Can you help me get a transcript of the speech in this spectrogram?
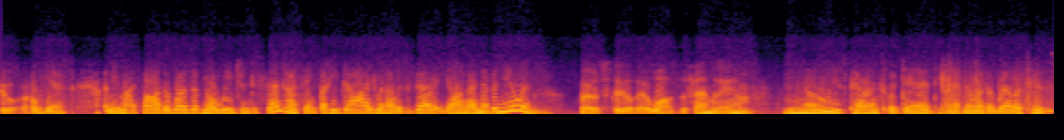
sure? Oh, yes. I mean, my father was of Norwegian descent, I think, but he died when I was very young. I never knew him. Well, still, there was the family. Eh? No, his parents were dead. He had no other relatives.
